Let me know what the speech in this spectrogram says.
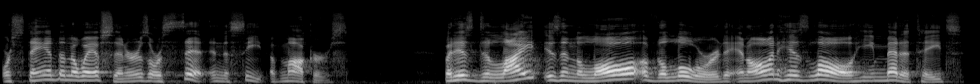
or stand in the way of sinners, or sit in the seat of mockers. But his delight is in the law of the Lord, and on his law he meditates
